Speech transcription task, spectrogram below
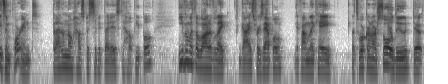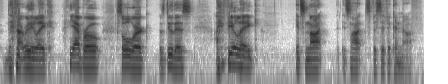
it's important, but I don't know how specific that is to help people. Even with a lot of like guys, for example, if I'm like, hey, let's work on our soul, dude, they're, they're not really like, yeah, bro, soul work, let's do this. I feel like it's not it's not specific enough.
